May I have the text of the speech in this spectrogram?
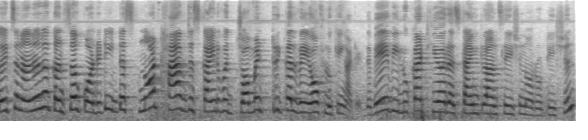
So, it is an another conserved quantity, it does not have this kind of a geometrical way of looking at it. The way we look at here as time translation or rotation,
